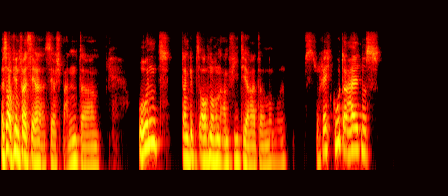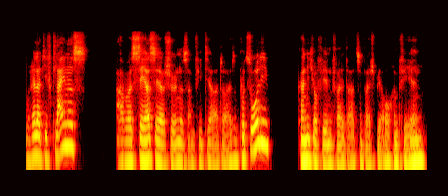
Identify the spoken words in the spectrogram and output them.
Ist auf jeden Fall sehr, sehr spannend da. Und dann gibt es auch noch ein Amphitheater. Recht gut erhaltenes, relativ kleines, aber sehr, sehr schönes Amphitheater. Also Pozzoli kann ich auf jeden Fall da zum Beispiel auch empfehlen.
